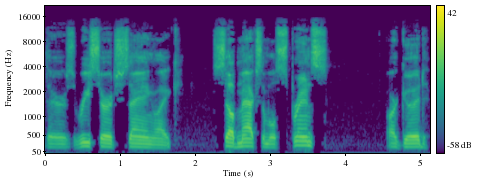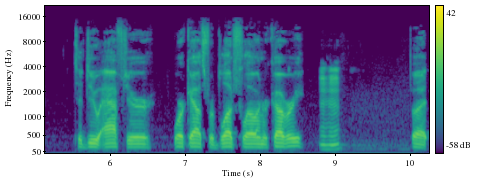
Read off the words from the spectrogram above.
there's research saying like submaximal sprints are good to do after workouts for blood flow and recovery, hmm but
